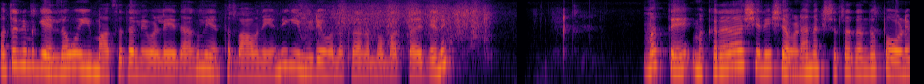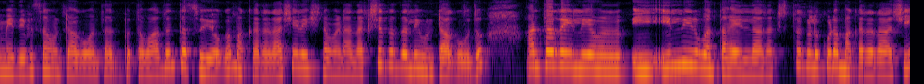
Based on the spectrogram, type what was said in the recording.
ಮತ್ತು ನಿಮಗೆ ಎಲ್ಲವೂ ಈ ಮಾಸದಲ್ಲಿ ಒಳ್ಳೆಯದಾಗಲಿ ಅಂತ ಭಾವನೆಯೊಂದಿಗೆ ಈ ವಿಡಿಯೋವನ್ನು ಪ್ರಾರಂಭ ಮಾಡ್ತಾ ಇದ್ದೇನೆ. ಮತ್ತು ಮಕರ ರಾಶಿಯಲ್ಲಿ ಶ್ರವಣ ನಕ್ಷತ್ರದಂದು ಪೌರ್ಣಿಮೆ ದಿವಸ ಉಂಟಾಗುವಂಥ ಅದ್ಭುತವಾದಂಥ ಸುಯೋಗ ಮಕರ ರಾಶಿಯಲ್ಲಿ ಶ್ರವಣ ನಕ್ಷತ್ರದಲ್ಲಿ ಉಂಟಾಗುವುದು. ಅಂಥದ್ದು ಇಲ್ಲಿಯವರು ಈ ಇಲ್ಲಿರುವಂತಹ ಎಲ್ಲ ನಕ್ಷತ್ರಗಳು ಕೂಡ ಮಕರ ರಾಶಿ,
